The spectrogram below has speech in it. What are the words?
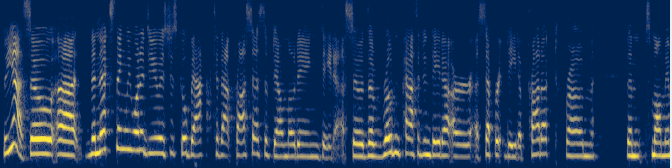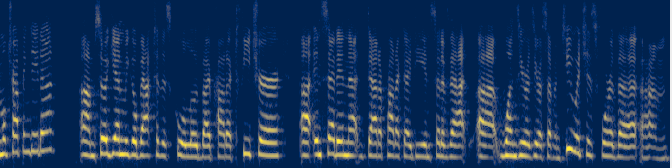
so yeah, so uh, the next thing we want to do is just go back to that process of downloading data. So the rodent pathogen data are a separate data product from the small mammal trapping data. Um, so again, we go back to this cool load by product feature uh, and set in that data product ID instead of that uh, 10072, which is for the um,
